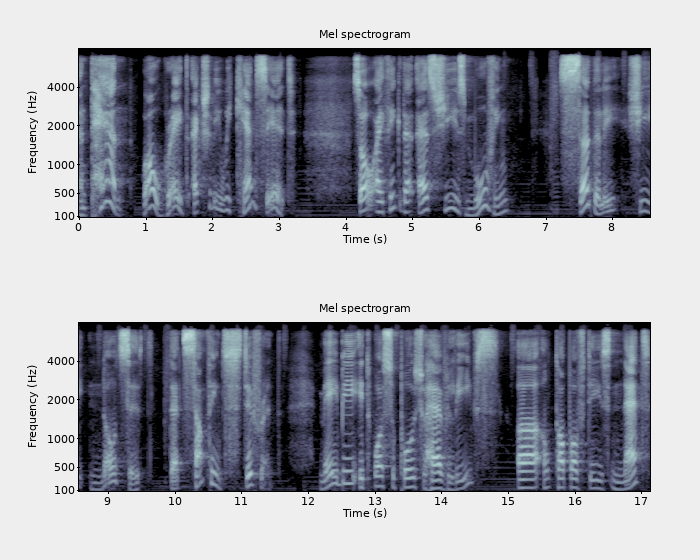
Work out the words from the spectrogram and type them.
And 10. Wow, great. Actually, we can see it. So I think that as she is moving, suddenly she notices that something's different. Maybe it was supposed to have leaves Uh, on top of this net,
